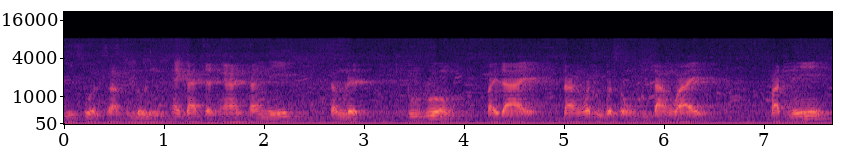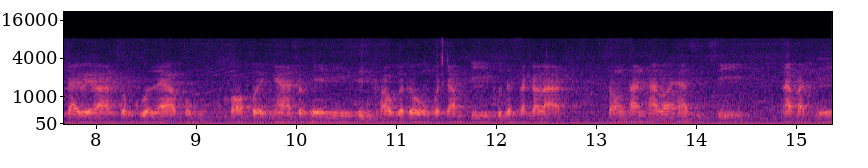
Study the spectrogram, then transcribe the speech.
มีส่วนสนับสนุนให้การจัดงานครั้งนี้สำเร็จรุ่ร่วงไปได้ดังวัตถุประสงค์ที่ตั้งไว้ บัดนี้ได้เวลาสมควรแล้วผมขอเปิดงานประเพณีขึ้นเขากระโดงประจำปีพุทธศักราช 2554 ณ บัดนี้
